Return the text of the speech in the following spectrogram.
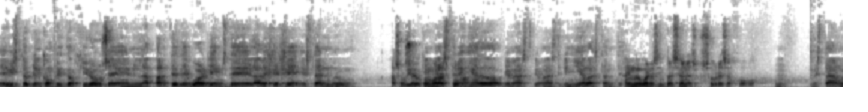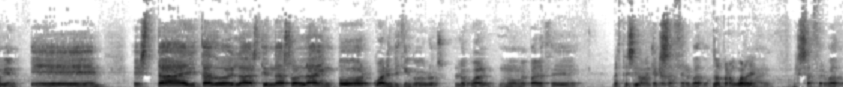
he visto que el Conflict of Heroes en la parte de Wargames de la BGG está el número uno. ha O sea, subido que como me la espuma. que me ha, que me bastante. Hay muy buenas impresiones sobre ese juego. Mm, Está muy bien. Eh, está editado en las tiendas online por 45 euros, lo cual no me parece Excesivamente exacerbado. No, para un guardia. Exacerbado.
